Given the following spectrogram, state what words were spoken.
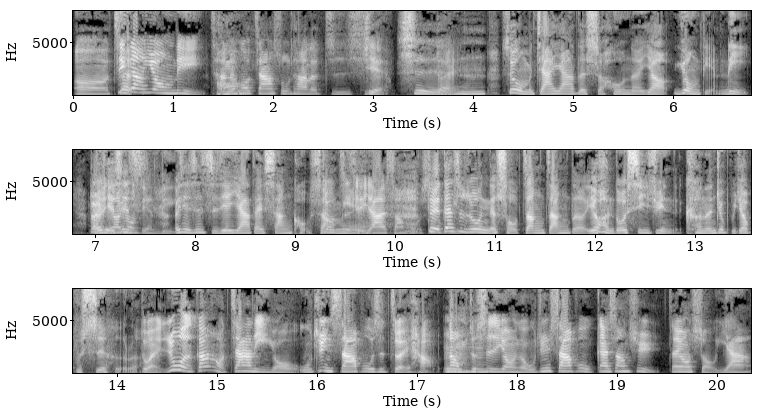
呃，尽量用力才能够加速它的止血血。是，对嗯，所以我们加压的时候呢，要用点力，而且是而且是直接压在伤口上面，就直接压在伤口上面对，但是如果你的手脏脏的，有很多细菌，可能就比较不适合了。对，如果刚好家里有无菌纱布是最好，那我们就是用一个无菌纱布盖上去，再用手压。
